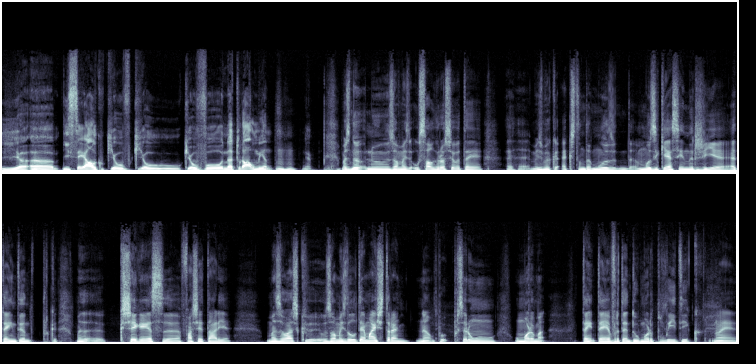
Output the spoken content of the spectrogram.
E uh, uh, isso é algo que eu, que eu, que eu vou naturalmente. Uhum. Né? Mas no, nos homens, o sal grosso eu até. Eh, eh, mesmo a questão da, da música e essa energia, até entendo, porque mas, eh, que chega a essa faixa etária mas eu acho que os Homens da Luta é mais estranho. Não, por, por ser um humor. Tem, tem a vertente do humor político, não é?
